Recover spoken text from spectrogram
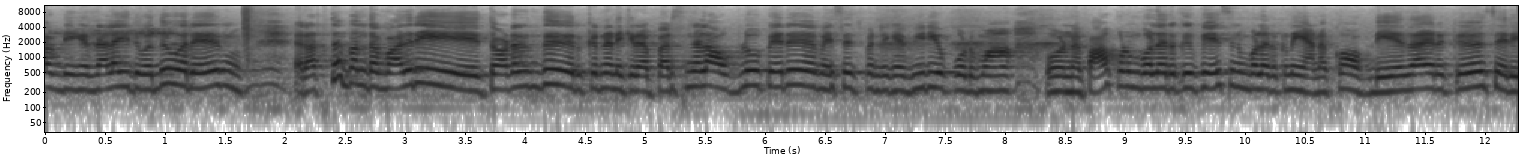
அப்படிங்கிறதுனால இது வந்து ஒரு ரத்த பந்தம் மாதிரி தொடர்ந்து இருக்குன்னு நினைக்கிறேன். பர்சனலாக அவ்வளோ பேர் மெசேஜ் பண்ணுறீங்க வீடியோ போடுமா? உன்னை பார்க்கணும் போல் இருக்குது பேசணும் போல் இருக்குன்னு எனக்கும் அப்படியே தான் இருக்குது சரி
